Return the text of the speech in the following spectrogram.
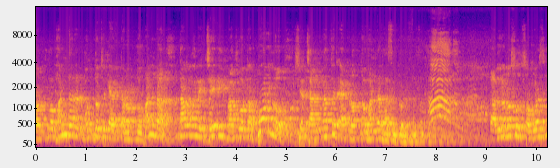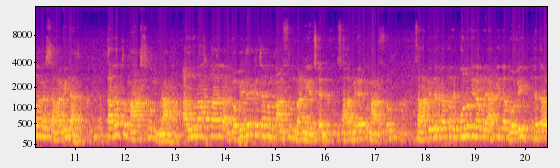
রত্ন ভান্ডারের মধ্য থেকে একটা রত্ন তার মানে যে এই বাক্যটা পড়ল, সে জান্নাতের এক রত্ন ভান্ডার হাসিল করে ফেলল আল্লাহ রসুল সাল্লাহামের সাহাবিরা, তারা তো মাসুম না। আল্লাহ তাআলা নবীদেরকে যেমন মাসুম বানিয়েছেন, সাহাবিরা কি মাসুম? সাহাবিদের ব্যাপারে কোনোদিন আমরা আকিদা বলি যে তারা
